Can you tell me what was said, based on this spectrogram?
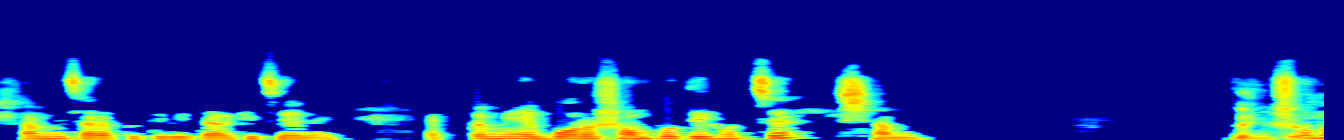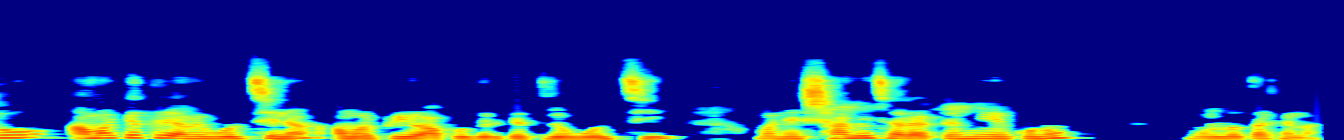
স্বামী ছাড়া পৃথিবীতে আর কিছুই নেই। একটা মেয়ের বড় সম্পত্তি হচ্ছে স্বামী। শুধু আমার ক্ষেত্রে আমি বলছি না আমার প্রিয় আপুদের ক্ষেত্রেও বলছি মানে স্বামী ছাড়া একটা মেয়ের কোনো মূল্য থাকে না।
